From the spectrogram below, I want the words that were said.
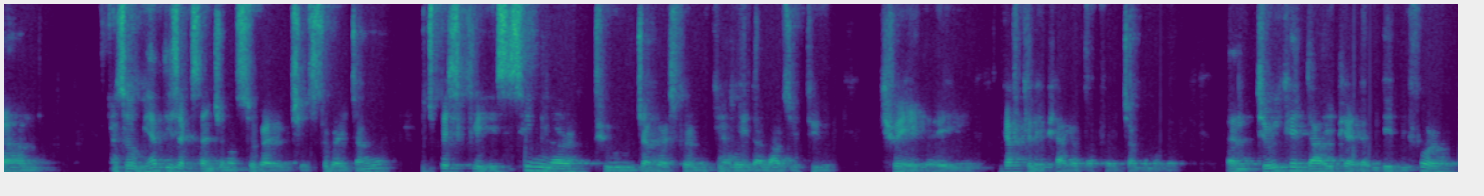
Um, and so we have this extension of Strawberry, which is Strawberry Django, which basically is similar to Django framework in a way that allows you to create a GraphQL API out of a Django model. And to recreate that API that we did before,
